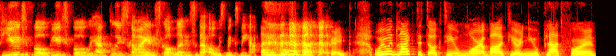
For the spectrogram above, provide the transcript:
Beautiful, beautiful. We have blue sky in Scotland, so that always makes me happy. That's great. We would like to talk to you more about your new platform,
